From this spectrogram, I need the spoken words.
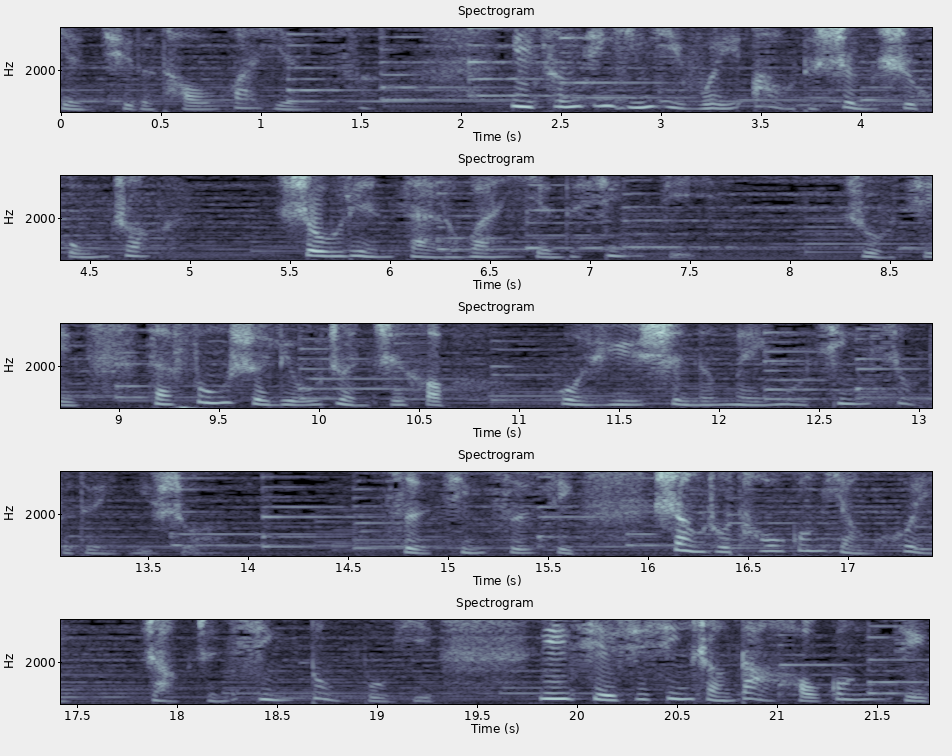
掩去的桃花颜色。你曾经引以为傲的盛世红妆。收敛在了蜿蜒的心底，如今在风水流转之后，我于是能眉目清秀地对你说：“此情此景，尚若韬光养晦，让人心动不已。你且去欣赏大好光景，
